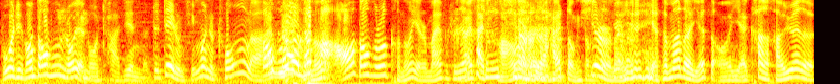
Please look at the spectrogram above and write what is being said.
不过这帮刀斧手也够差劲的，这这种情况就冲了，刀斧手可能跑，刀斧手可能也是埋伏时间太长了，对，呢还等信儿呢，因为也他妈的也等，也看韩约的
